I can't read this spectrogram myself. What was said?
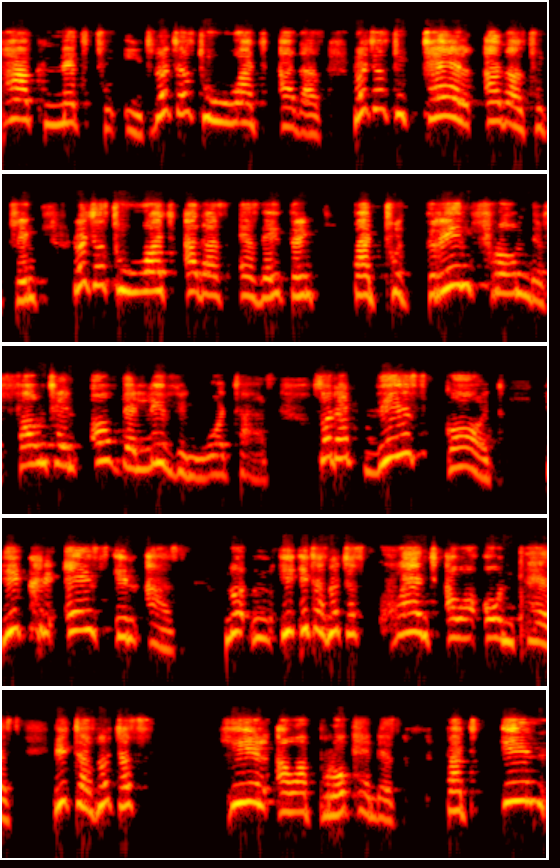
park next to it, not just to watch others, not just to tell others to drink, not just to watch others as they drink, but to drink from the fountain of the living waters. So that this God, He creates in us, not, it does not just quench our own thirst, it does not just heal our brokenness, but in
